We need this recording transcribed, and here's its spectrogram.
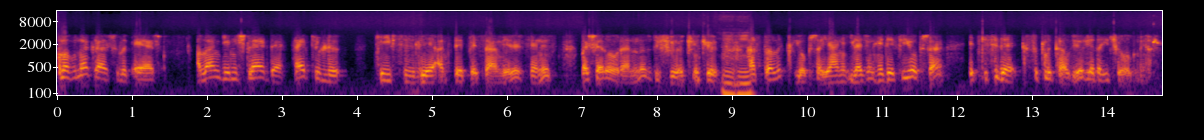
Ama buna karşılık eğer alan genişler de her türlü keyifsizliğe antidepresan verirseniz başarı oranınız düşüyor. Çünkü hı hastalık yoksa yani ilacın hedefi yoksa etkisi de kısıtlı kalıyor ya da hiç olmuyor.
